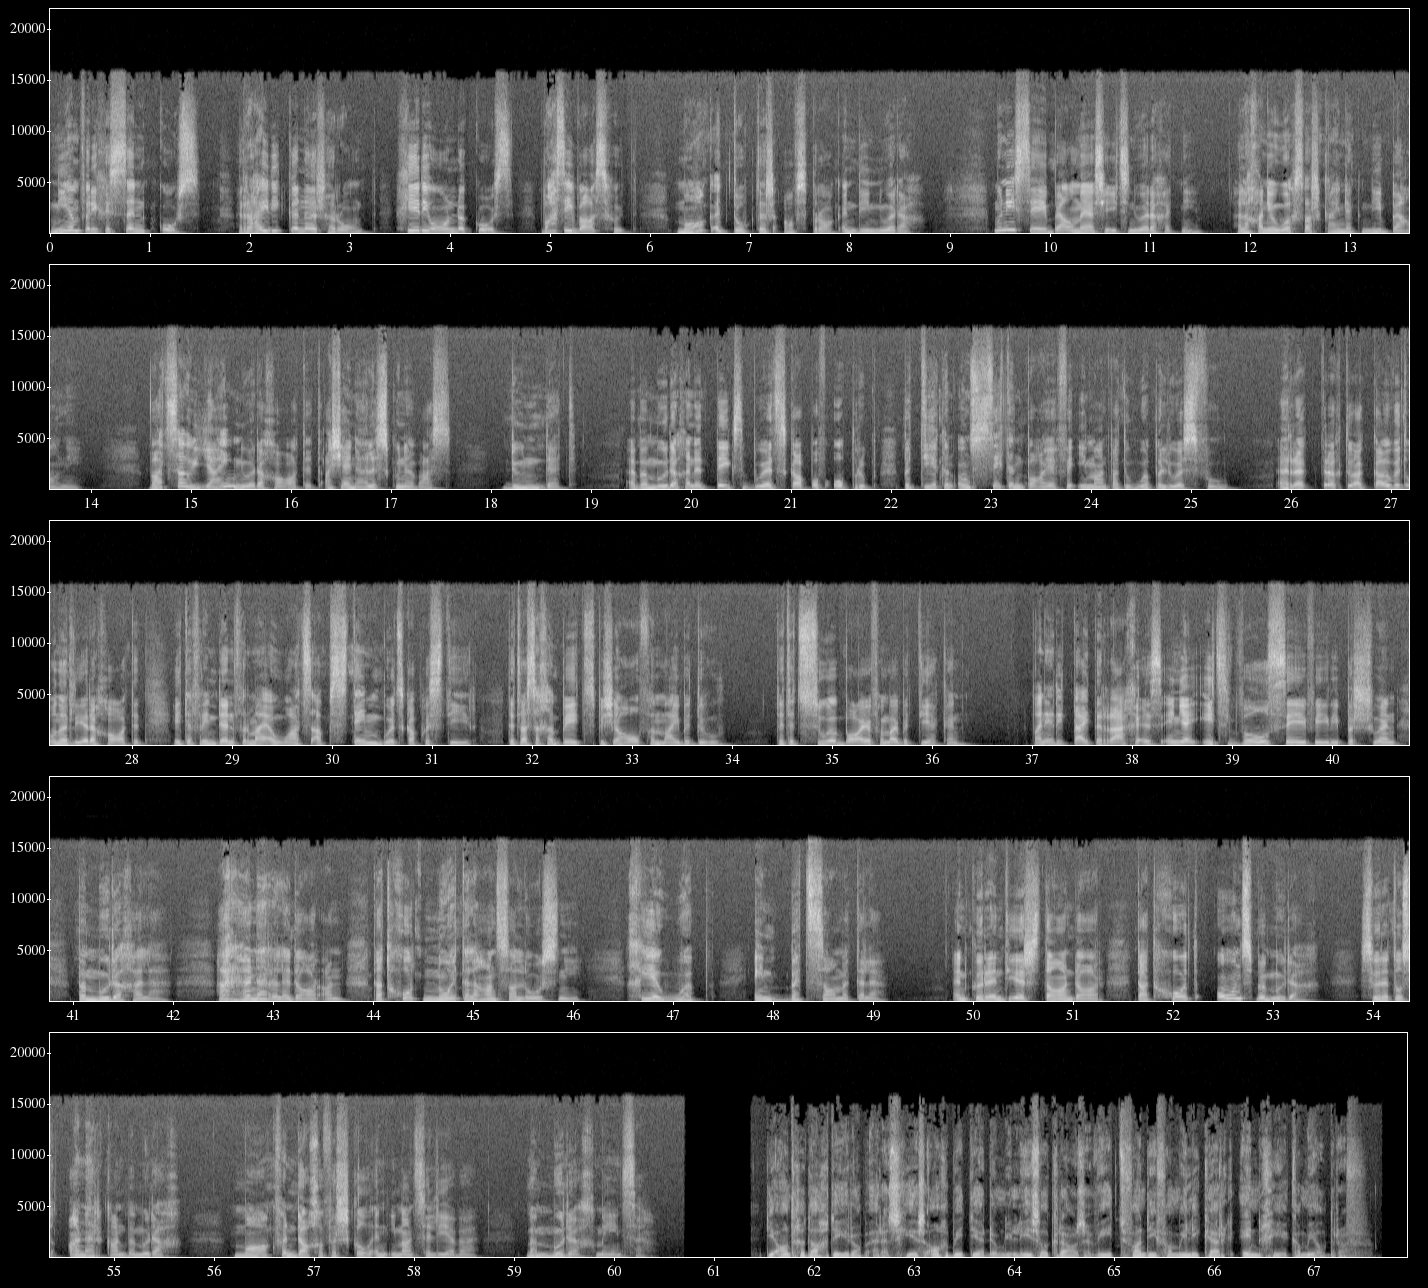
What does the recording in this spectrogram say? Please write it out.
Neem vir die gesin kos, ry die kinders rond, gee die honde kos, was die wasgoed, Maak 'n doktersafspraak indien nodig. Moenie sê bel my as jy iets nodig het nie. Hulle gaan jou hoogs waarskynlik nie bel nie. Wat sou jy nodig gehad het as jy in hulle skoene was? Doen dit. 'n Bemoedigende teksboodskap of oproep beteken ontsettend baie vir iemand wat hopeloos voel. 'n Ruk terug toe ek COVID onderlede gehad het, het 'n vriendin vir my 'n WhatsApp stemboodskap gestuur. Dit was 'n gebed spesiaal vir my bedoel. Dit het so baie vir my beteken. Wanneer die tyd reg is en jy iets wil sê vir hierdie persoon, bemoedig hulle. Herinner hulle daaraan dat God nooit hulle hand sal los nie. Gee hoop en bid saam met hulle. In Korintiërs staan daar dat God ons bemoedig sodat ons ander kan bemoedig. Maak vandag 'n verskil in iemand se lewe. Bemoedig mense. Die aandgedagte hierop RSG is aangebied deur Dominee Liesel Krause Wit van die Familiekerk NG Kameeldraf.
